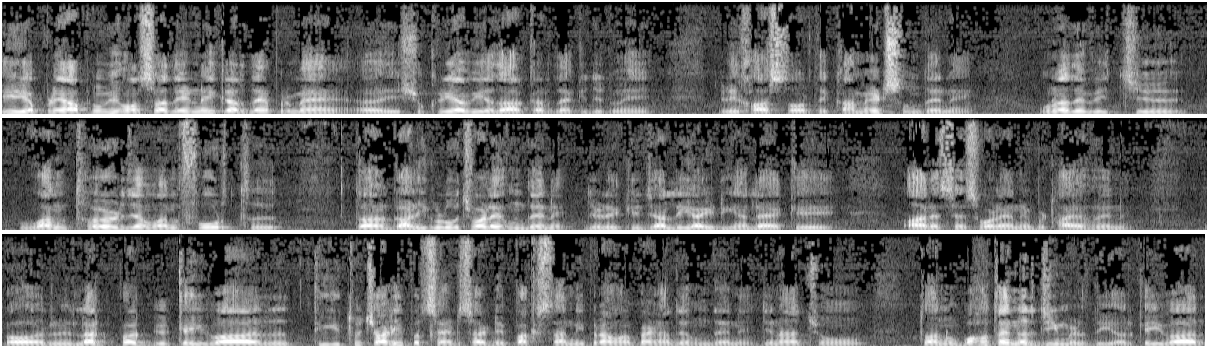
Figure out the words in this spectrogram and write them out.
ਇਹ ਆਪਣੇ ਆਪ ਨੂੰ ਵੀ ਹੌਸਲਾ ਦੇਣ ਲਈ ਕਰਦਾ ਪਰ ਮੈਂ ਇਹ ਸ਼ੁਕਰੀਆ ਵੀ ਅਦਾ ਕਰਦਾ ਕਿ ਜਿਵੇਂ ਜਿਹੜੇ ਖਾਸ ਤੌਰ ਤੇ ਕਮੈਂਟਸ ਹੁੰਦੇ ਨੇ, ਉਹਨਾਂ ਦੇ ਵਿੱਚ 1/3 ਜਾਂ 1/4 ਤਾਂ ਗਾਲੀ ਗਲੋਚ ਵਾਲੇ ਹੁੰਦੇ ਨੇ, ਜਿਹੜੇ ਕਿ ਜਾਲੀ ਆਈਡੀਆਂ ਲੈ ਕੇ ਆਰਐਸਐਸ ਵਾਲਿਆਂ ਨੇ ਬਿਠਾਏ ਹੋਏ ਨੇ। ਔਰ ਲਗਭਗ ਕਈ ਵਾਰ 30 ਤੋਂ 40% ਸਾਡੇ ਪਾਕਿਸਤਾਨੀ ਭਰਾਵਾਂ, ਭੈਣਾਂ ਦੇ ਹੁੰਦੇ ਨੇ, ਜਿਨ੍ਹਾਂ ਚੋਂ ਤੁਹਾਨੂੰ ਬਹੁਤ એનર્ਜੀ ਮਿਲਦੀ ਔਰ ਕਈ ਵਾਰ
